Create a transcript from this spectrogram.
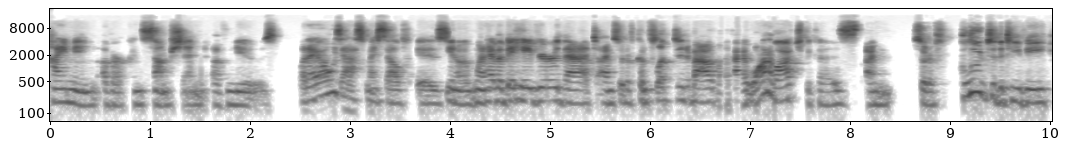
timing of our consumption of news. What I always ask myself is, you know, when I have a behavior that I'm sort of conflicted about, like I want to watch because I'm sort of glued to the TV,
